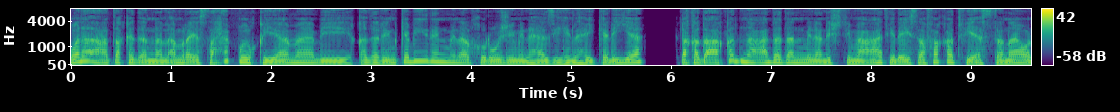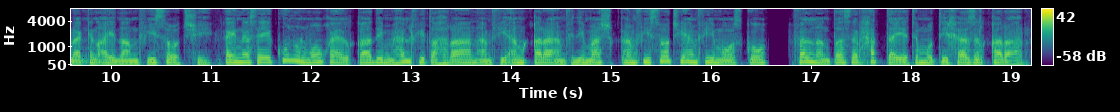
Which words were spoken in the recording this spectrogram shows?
ولا أعتقد أن الأمر يستحق القيام بقدر كبير من الخروج من هذه الهيكلية. لقد عقدنا عددا من الاجتماعات ليس فقط في أستنا ولكن أيضا في سوتشي. أين سيكون الموقع القادم؟ هل في طهران أم في أنقرة أم في دمشق أم في سوتشي أم في موسكو؟ فلننتظر حتى يتم اتخاذ القرار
